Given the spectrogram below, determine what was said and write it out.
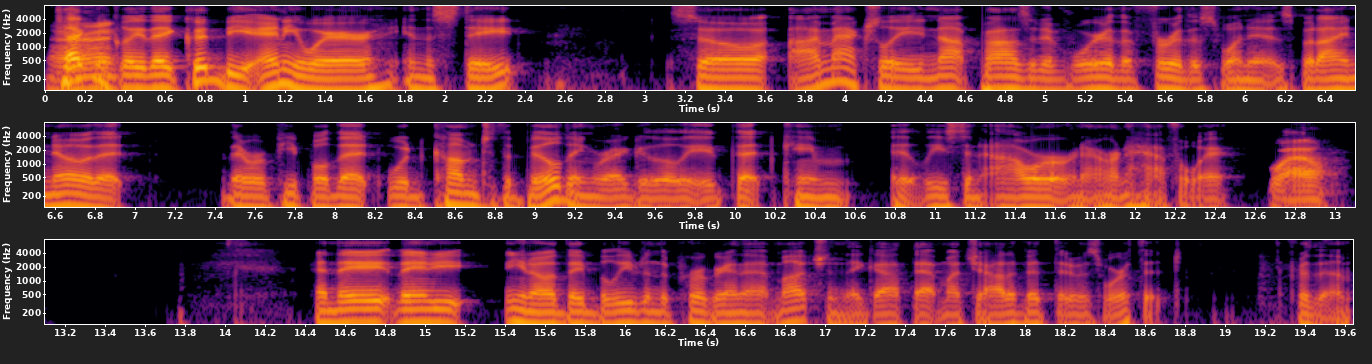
right. technically, they could be anywhere in the state. So I'm actually not positive where the furthest one is, but I know that there were people that would come to the building regularly that came at least an hour or an hour and a half away. Wow. And they they you know they believed in the program that much and they got that much out of it that it was worth it for them.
